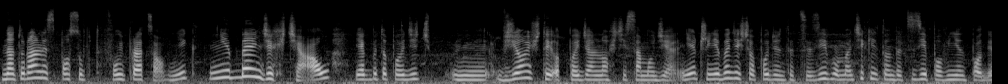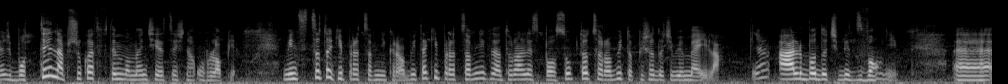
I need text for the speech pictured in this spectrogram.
w naturalny sposób Twój pracownik nie będzie chciał, jakby to powiedzieć, mm, wziąć tej odpowiedzialności samodzielnie, czy nie będzie chciał podjąć decyzji w momencie, kiedy tę decyzję powinien podjąć, bo Ty na przykład w tym momencie jesteś na urlopie. Więc co taki pracownik robi? Taki pracownik w naturalny sposób to, co robi, to pisze do Ciebie maila nie? albo do Ciebie dzwoni. E,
